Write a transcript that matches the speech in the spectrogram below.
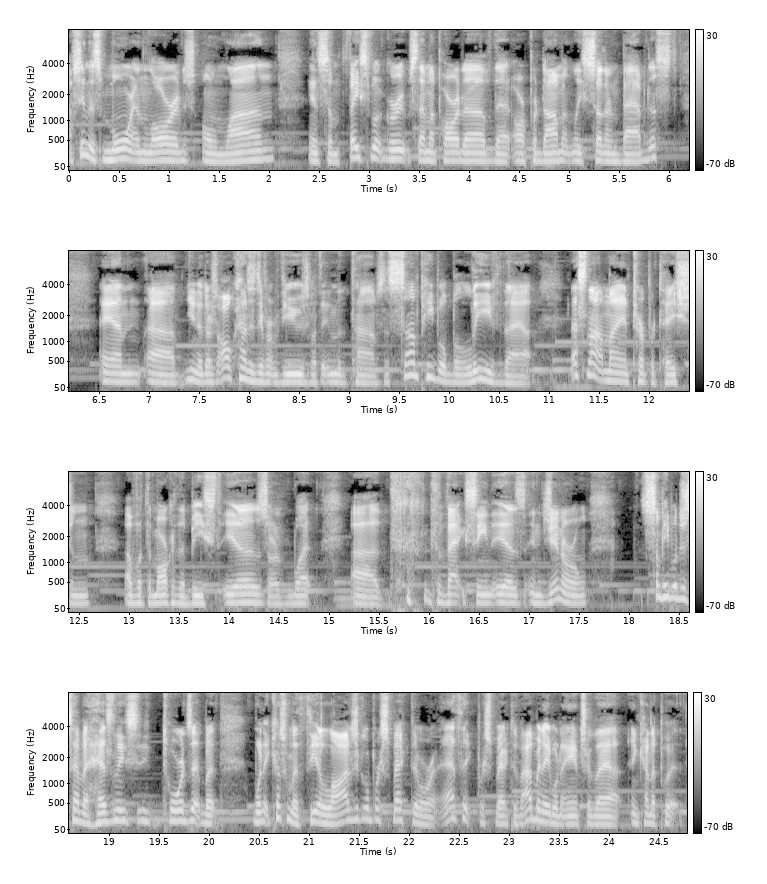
I've seen this more enlarged online in some Facebook groups that I'm a part of that are predominantly Southern Baptist. And, uh, you know, there's all kinds of different views about the end of the times. And some people believe that. That's not my interpretation of what the mark of the beast is or what uh, the vaccine is in general some people just have a hesitancy towards it, but when it comes from a theological perspective or an ethic perspective, I've been able to answer that and kind of put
